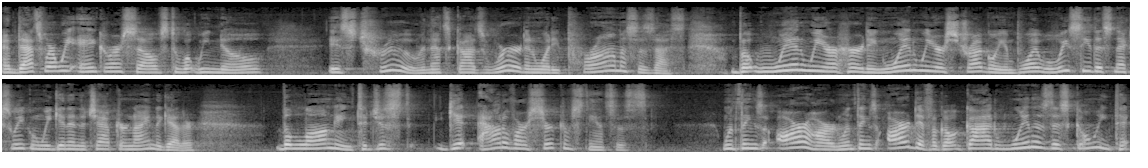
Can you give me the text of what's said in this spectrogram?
And that's where we anchor ourselves to what we know is true, and that's God's word and what He promises us. But when we are hurting, when we are struggling, and boy, will we see this next week when we get into chapter 9 together, the longing to just get out of our circumstances. When things are hard, when things are difficult, God, when is this going to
